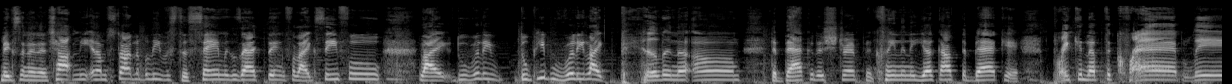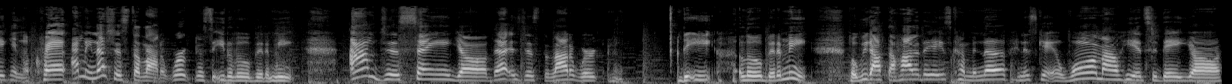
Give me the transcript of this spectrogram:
mixing it in chopped meat. And I'm starting to believe it's the same exact thing for like seafood. Like, do really do people really like peeling the um the back of the shrimp and cleaning the yuck out the back and breaking up the crab leg and the crab? I mean, that's just a lot of work just to eat a little bit bit of meat. I'm just saying, y'all, that is just a lot of work to eat a little bit of meat. But we got the holidays coming up and it's getting warm out here today, y'all.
